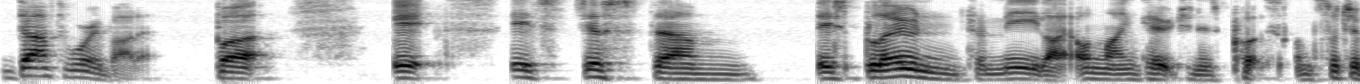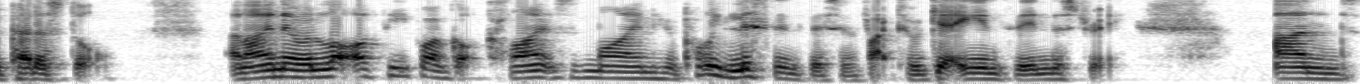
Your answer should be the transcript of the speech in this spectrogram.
You don't have to worry about it. But it's it's just um, it's blown for me. Like online coaching is put on such a pedestal. And I know a lot of people. I've got clients of mine who are probably listening to this, in fact, who are getting into the industry, and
